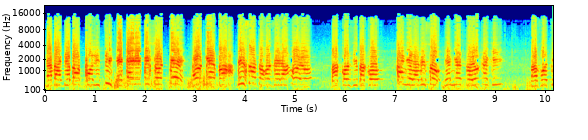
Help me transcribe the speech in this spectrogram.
na badeba politike etali biso te. Bokeba biso tokozela oyo bakonzi bakopangela biso. Ndenge toyokaki bavote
